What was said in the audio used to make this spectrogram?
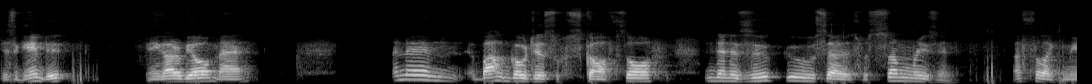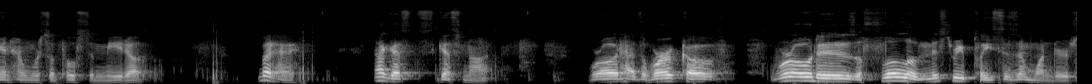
Just a game, dude. You ain't gotta be all mad. And then Bakugo just scoffs off. And then Izuku says, For some reason, I feel like me and him were supposed to meet up. But hey, I guess guess not. World has a work of world is full of mystery places and wonders.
